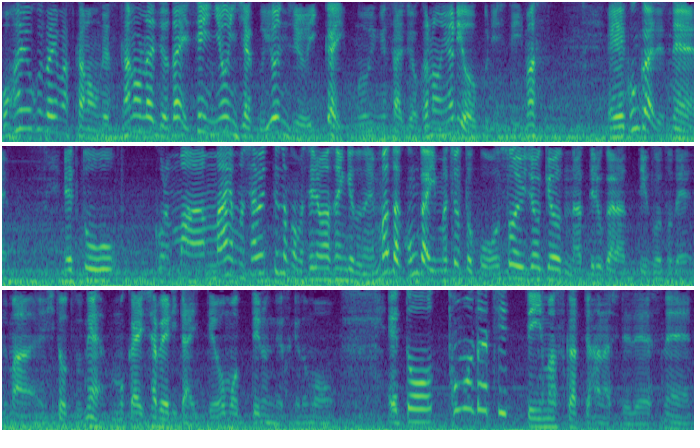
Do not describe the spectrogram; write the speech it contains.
おはようございます。カノンです。カノンラジオ第1441回、ムービングスタジオカノンよりお送りしています。えー、今回はですね、えっと、これまあ前も喋ってるのかもしれませんけどね、また今回今ちょっとこう、そういう状況になってるからっていうことで、まあ一つね、もう一回喋りたいって思ってるんですけども、えっと、友達って言いますかって話でですね、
